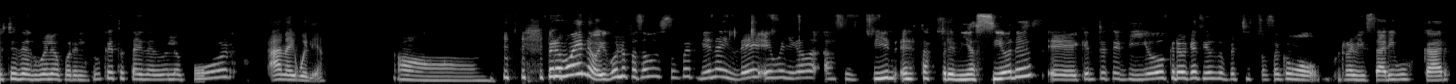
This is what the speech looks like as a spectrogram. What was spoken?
estoy de duelo por el Duque, tú estás de duelo por... Ana y William. Oh. Pero bueno, igual lo pasamos súper bien, Aide. Hemos llegado a su fin estas premiaciones. Eh, qué entretenido. Creo que ha sido súper chistoso como revisar y buscar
